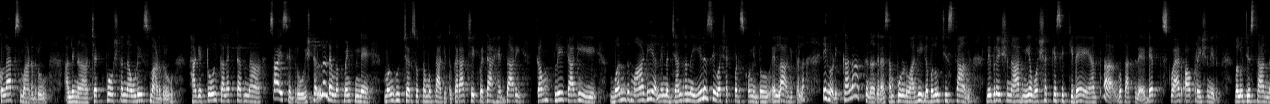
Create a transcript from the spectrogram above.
ಕೊಲ್ಯಾಪ್ಸ್ ಮಾಡಿದ್ರು. ಅಲ್ಲಿನ ಚೆಕ್ ಪೋಸ್ಟನ್ನು ಉಡೀಸ್ ಮಾಡಿದ್ರು. ಹಾಗೆ ಟೋಲ್ ಕಲೆಕ್ಟರ್ನ ಸಾಯಿಸಿದ್ರು. ಇಷ್ಟೆಲ್ಲ ಡೆವಲಪ್ಮೆಂಟ್ ನಿನ್ನೆ ಮಂಗೂಚರ್ ಸುತ್ತಮುತ್ತ ಆಗಿತ್ತು ಕರಾಚಿ, ಕ್ವೆಟಾ, ಹೆದ್ದಾರಿ ಕಂಪ್ಲೀಟ್ ಆಗಿ ಬಂದ್ ಮಾಡಿ ಅಲ್ಲಿನ ಜನರನ್ನು ಇಳಿಸಿ ವಶಕ್ಕೆ ಪಡಿಸ್ಕೊಂಡಿದ್ದು ಎಲ್ಲ ಆಗಿತ್ತಲ್ಲ. ಈಗ ನೋಡಿ, ಕಲಾತ್ ನಗರ ಸಂಪೂರ್ಣವಾಗಿ ಈಗ ಬಲೂಚಿಸ್ತಾನ್ ಲಿಬರೇಷನ್ ಆರ್ಮಿಯ ವಶಕ್ಕೆ ಸಿಕ್ಕಿದೆ ಅಂತ ಗೊತ್ತಾಗ್ತಿದೆ. ಡೆತ್ ಸ್ಕ್ವಾಡ್ ಆಪರೇಷನ್ ಇದು. ಬಲೂಚಿಸ್ತಾನ್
